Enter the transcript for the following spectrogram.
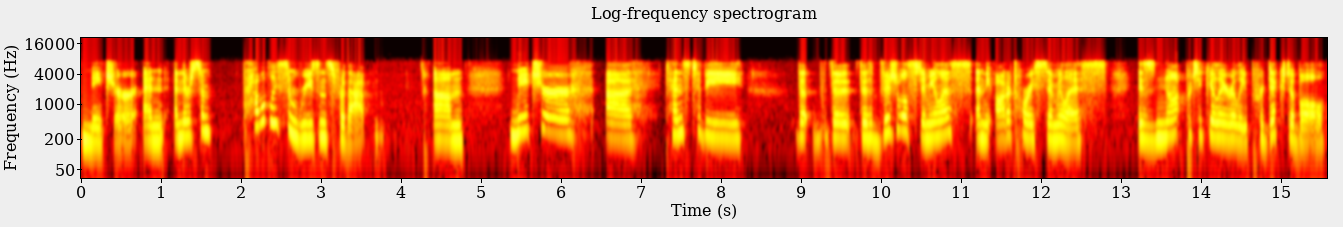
nature, and and there's some probably some reasons for that. Um, nature uh, tends to be the the the visual stimulus and the auditory stimulus is not particularly predictable,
